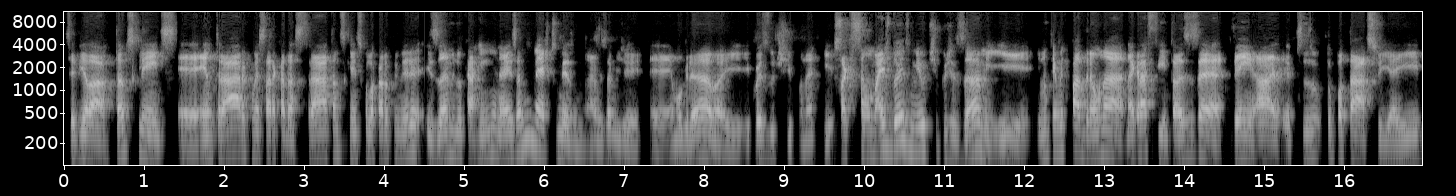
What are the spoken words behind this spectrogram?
Você via lá, tantos clientes é, entraram, começaram a cadastrar, tantos clientes colocaram o primeiro exame no carrinho, né? Exames médicos mesmo, né? exame de é, hemograma e, e coisas do tipo, né? E, só que são mais de 2 mil tipos de exame e, e, não tem muito padrão na, na grafia. Então, às vezes é, vem, ah, eu preciso do potássio, e aí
